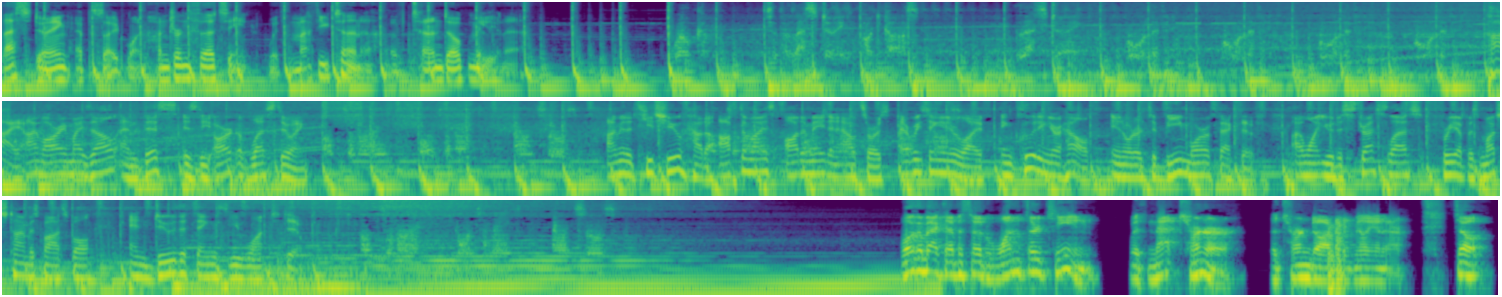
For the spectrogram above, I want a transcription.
Less Doing, episode 113, with Matthew Turner of Turndog Millionaire. Welcome to the Less Doing podcast. Less doing, more living, more living, more living, more living. Hi, I'm Ari Meisel, and this is The Art of Less Doing. I'm going to teach you how to optimize, automate, and outsource everything in your life, including your health, in order to be more effective. I want you to stress less, free up as much time as possible, and do the things you want to do. Welcome back to episode 113 with Matt Turner, the Turndog Millionaire. So,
